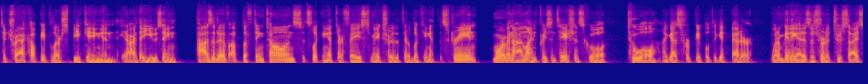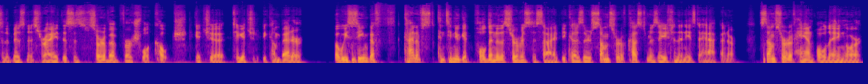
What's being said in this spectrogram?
to track how people are speaking and you know, are they using positive, uplifting tones? It's looking at their face to make sure that they're looking at the screen. More of an online presentation school tool, I guess, for people to get better. What I'm getting at is there's sort of two sides to the business, right? This is sort of a virtual coach to get you to get you to become better. But we seem to f- kind of continue to get pulled into the services side because there's some sort of customization that needs to happen or some sort of handholding or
